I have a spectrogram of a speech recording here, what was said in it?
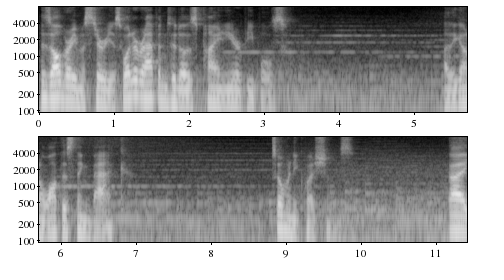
This is all very mysterious. Whatever happened to those pioneer peoples? Are they gonna want this thing back? So many questions. I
